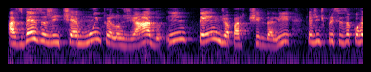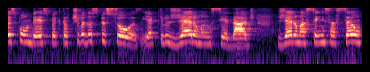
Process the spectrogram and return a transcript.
Às vezes a gente é muito elogiado e entende a partir dali que a gente precisa corresponder à expectativa das pessoas e aquilo gera uma ansiedade, gera uma sensação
